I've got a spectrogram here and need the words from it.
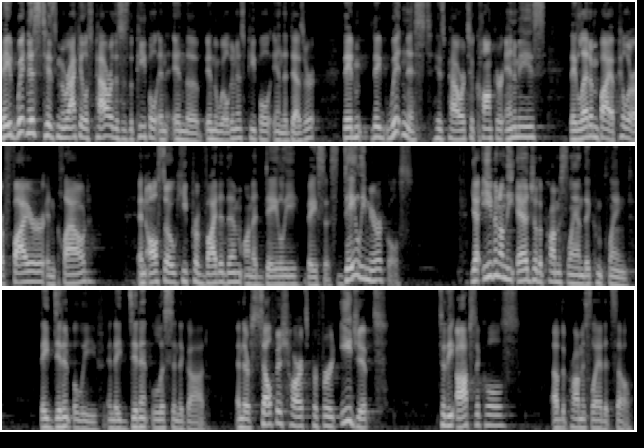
They'd witnessed his miraculous power. This is the people in, in, the, in the wilderness, people in the desert. They'd, they'd witnessed his power to conquer enemies. They led him by a pillar of fire and cloud. And also, he provided them on a daily basis. Daily miracles. Yet, even on the edge of the promised land, they complained. They didn't believe and they didn't listen to God. And their selfish hearts preferred Egypt to the obstacles of the promised land itself.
